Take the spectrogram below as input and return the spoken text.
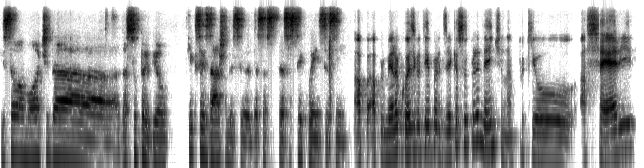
que são a morte da, da Supergirl. O que, que vocês acham desse, dessa, dessa sequência, assim? A, a primeira coisa que eu tenho para dizer é que é surpreendente, né? Porque o, a série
